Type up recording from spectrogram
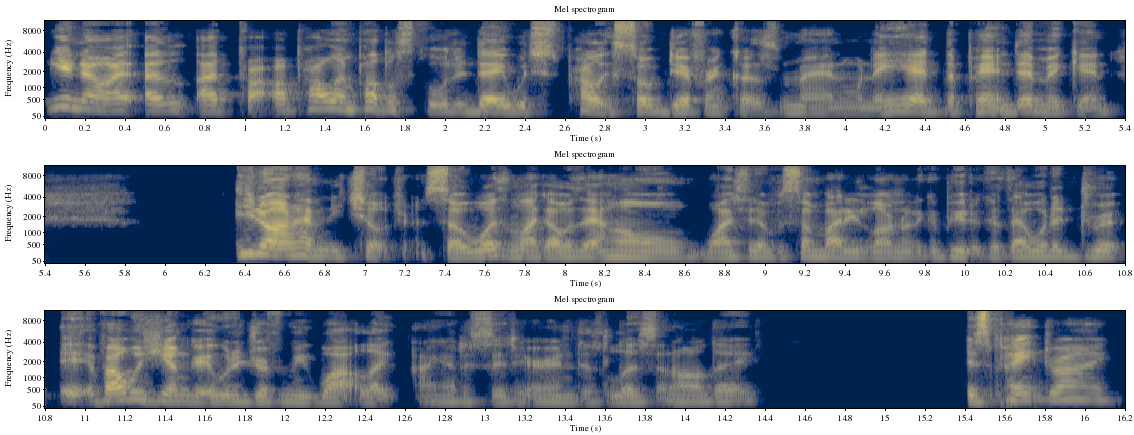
you know, I, I, I am probably in public school today, which is probably so different because, man, when they had the pandemic and, you know, I don't have any children. So it wasn't like I was at home watching it with somebody learn on the computer because that would have driven, if I was younger, it would have driven me wild. Like, I got to sit here and just listen all day. Is paint drying?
